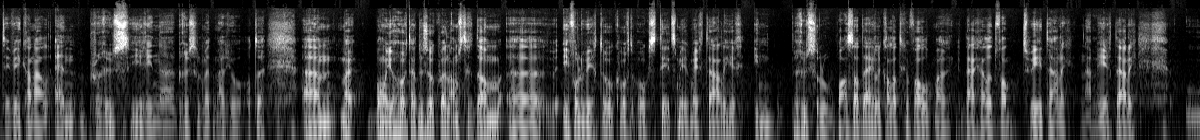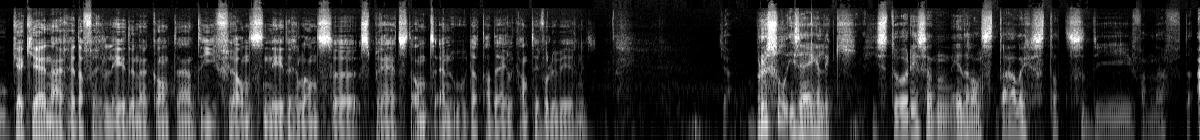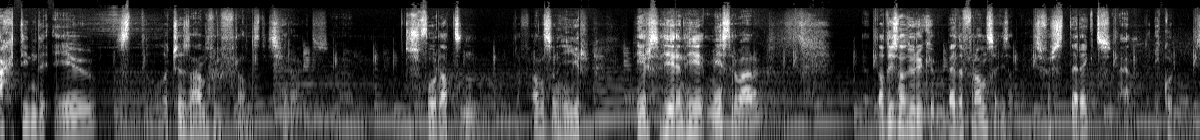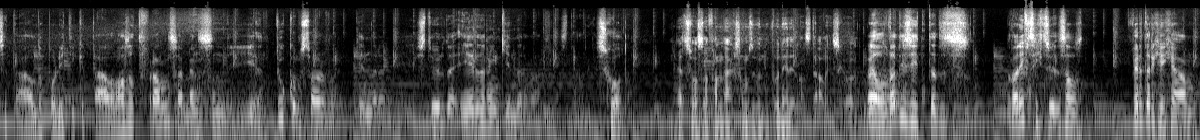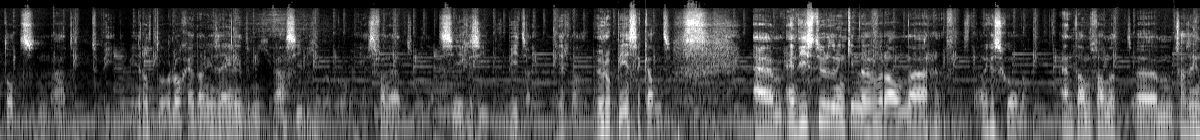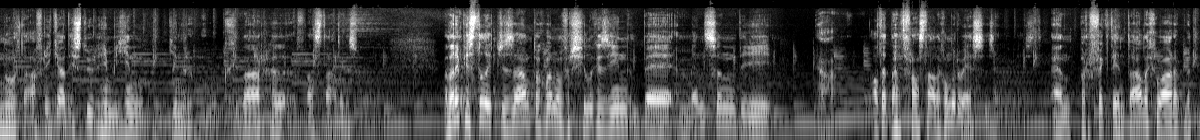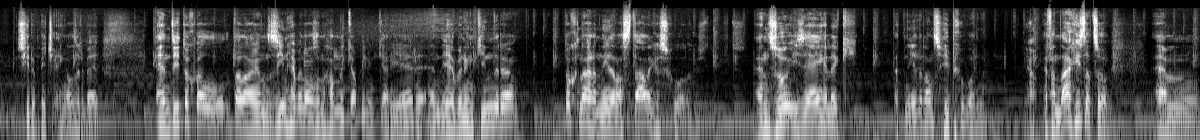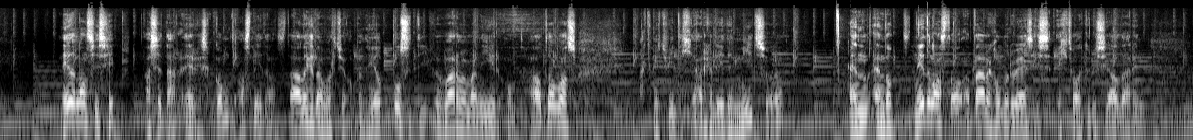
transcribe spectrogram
tv-kanaal en Brus, hier in uh, Brussel met Mario Otte. Um, maar bon, je hoort daar dus ook wel, Amsterdam evolueert ook, wordt ook steeds meer meertaliger. In Brussel was dat eigenlijk al het geval, maar daar gaat het van tweetalig naar meertalig. Hoe kijk jij naar dat verleden, Quentin, die Frans-Nederlandse spreidstand en hoe dat, dat eigenlijk aan het evolueren is? Ja, Brussel is eigenlijk historisch een Nederlandstalige stad die vanaf de 18e eeuw stilletjes aan verfranst is geraakt. Um, dus voordat de Fransen hier heers, heer en heer, meester waren. Dat is natuurlijk, bij de Fransen is dat nog eens versterkt. En de economische taal, de politieke taal was het Frans. En mensen die een toekomst waren voor hun kinderen, die stuurden eerder hun kinderen naar Franstalige scholen. Net zoals dat vandaag soms doen voor Nederlandstalige scholen. Wel, dat, is, iets, dat, is, dat heeft zich zelfs verder gegaan tot na de Tweede Wereldoorlog. Hè. Dan is eigenlijk de migratie beginnen komen. Eerst vanuit het Middellandse alleen meer naar de Europese kant. Um, en die stuurden hun kinderen vooral naar Franstalige scholen. En dan van het, um, zou zeggen Noord-Afrika, die stuurden in het begin kinderen ook naar uh, Franstalige scholen. Maar dan heb je stilletjes aan toch wel een verschil gezien bij mensen die ja, altijd naar het Franstalig onderwijs zijn geweest. En perfect eentalig waren, met misschien een beetje Engels erbij. En die toch wel dat aanzien hebben als een handicap in hun carrière. En die hebben hun kinderen toch naar een Nederlandstalige school gestuurd. En zo is eigenlijk het Nederlands hip geworden. Ja. En vandaag is dat zo. Um, Nederlands is hip als je daar ergens komt als Nederlandstalige, dan word je op een heel positieve, warme manier onthaald. Dat was, pak nu 20 jaar geleden niet zo. Hè. En, en dat Nederlandstalig onderwijs is echt wel cruciaal daarin.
